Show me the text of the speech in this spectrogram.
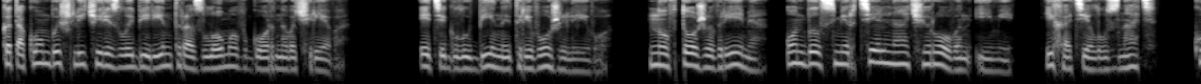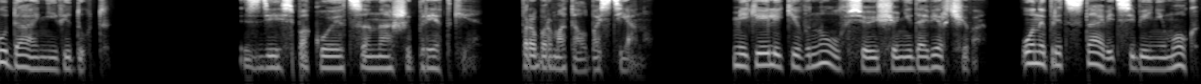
Катакомбы шли через лабиринт разломов горного чрева. Эти глубины тревожили его, но в то же время он был смертельно очарован ими и хотел узнать, куда они ведут. «Здесь покоятся наши предки», — пробормотал Бастьяну. Микеле кивнул все еще недоверчиво. Он и представить себе не мог,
